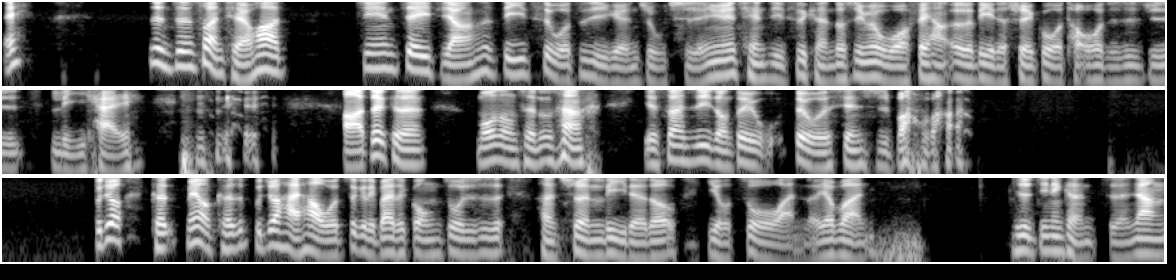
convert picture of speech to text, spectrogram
哎，认真算起来的话，今天这一集好像是第一次我自己一个人主持，因为前几次可能都是因为我非常恶劣的睡过头，或者是就是离开。啊，这可能某种程度上也算是一种对我对我的现实报吧。不就可没有？可是不就还好？我这个礼拜的工作就是很顺利的，都有做完了。要不然就是今天可能只能让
